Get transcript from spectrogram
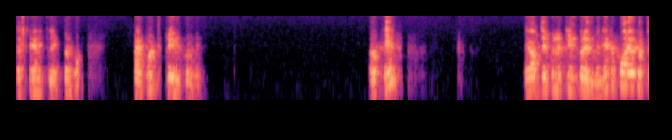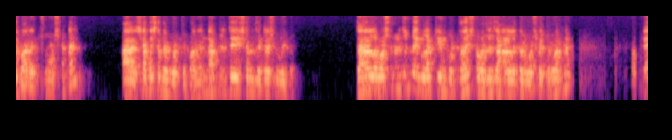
জাস্ট এখানে ক্লিক করব। তারপর ট্রিম করব। ওকে এই অবজেক্টগুলো ট্রিম করে দিবেন। এটা পরেও করতে পারেন, সমস্যা নাই। আর সাথে সাথে করতে পারেন। আপনার যে হিসাবে যেটা সুবিধা। জানালা বসানোর জন্য এগুলা ট্রিম করতে হয়। সহজে জানালাতে বসাইতে পারবেন। ওকে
